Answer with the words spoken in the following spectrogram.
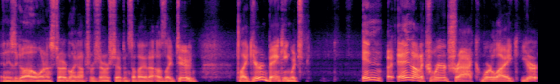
and he's like, "Oh, I want to start like entrepreneurship and stuff like that." I was like, "Dude, like you're in banking, which in and on a career track where like your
